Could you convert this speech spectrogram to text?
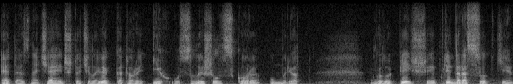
Это означает, что человек, который их услышал, скоро умрет. Глупейшие предрассудки.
